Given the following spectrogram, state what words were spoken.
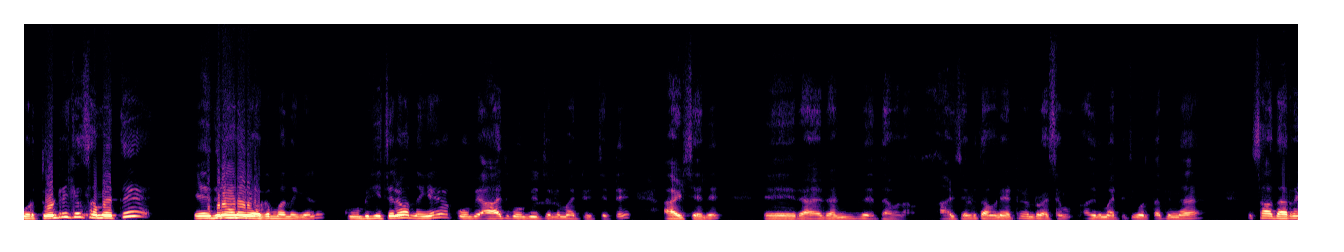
കൊടുത്തുകൊണ്ടിരിക്കുന്ന സമയത്ത് ഏതിനാണ് രോഗം വന്നെങ്കിൽ കൂമ്പി ചീച്ചൽ വന്നെങ്കിൽ കൂമ്പി ആ കൂമ്പി ചീച്ചൽ മാറ്റി വെച്ചിട്ട് ആഴ്ചയിൽ രണ്ട് തവണ. ആഴ്ചയിൽ തവണയായിട്ട് രണ്ട് പ്രാവശ്യം അതിന് മാറ്റിച്ച് കൊടുത്താൽ പിന്നെ സാധാരണ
